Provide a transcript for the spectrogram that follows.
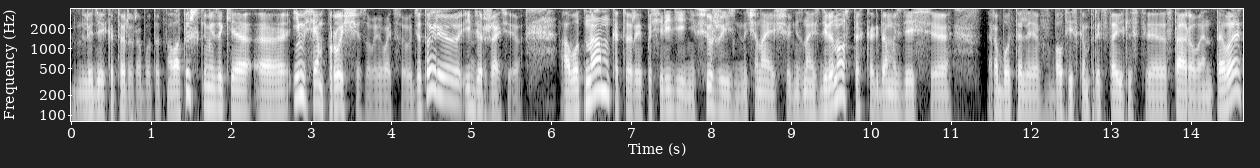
людей, которые работают на латышском языке. Им всем проще завоевать свою аудиторию и держать ее. А вот нам, которые посередине всю жизнь, начиная еще, не знаю, с 90-х, когда мы здесь работали в Балтийском представительстве старого НТВ,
